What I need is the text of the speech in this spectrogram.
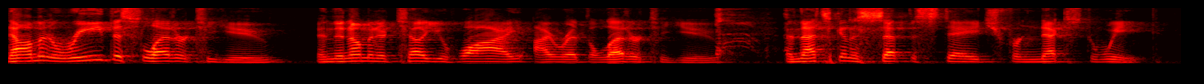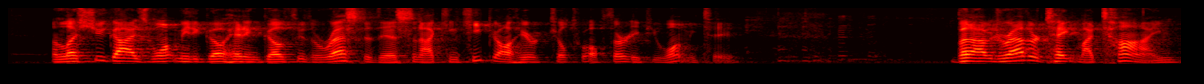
Now, I'm going to read this letter to you and then I'm going to tell you why I read the letter to you. And that's going to set the stage for next week. Unless you guys want me to go ahead and go through the rest of this, and I can keep you all here till 12:30 if you want me to. But I would rather take my time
